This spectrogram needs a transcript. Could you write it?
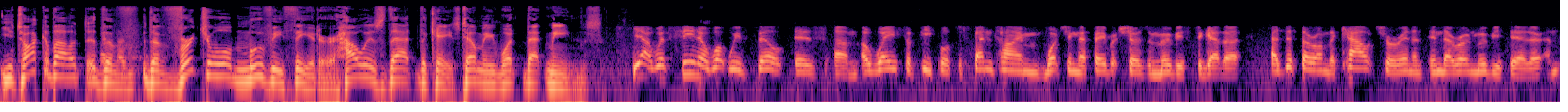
you talk about the the virtual movie theater. How is that the case? Tell me what that means. Yeah, with Scener, what we've built is um, a way for people to spend time watching their favorite shows and movies together as if they're on the couch or in, a, in their own movie theater. And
